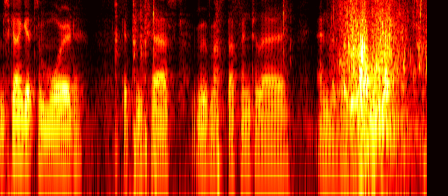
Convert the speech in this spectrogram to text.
I'm just gonna get some wood, get some chest, move my stuff into there, and the video.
